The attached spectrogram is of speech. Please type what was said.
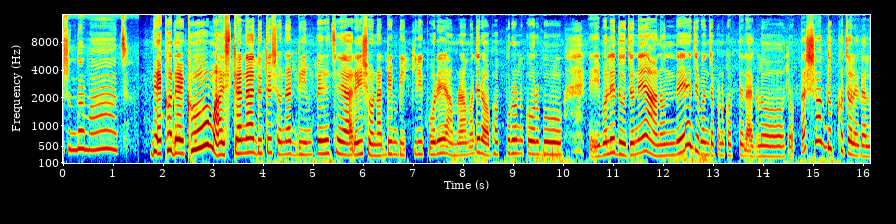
সুন্দর মাছ। দেখো দেখো মাছটা না দুটো সোনার ডিম পেরেছে আর এই সোনার ডিম বিক্রি করে আমরা আমাদের অভাব পূরণ করব। এই বলে দুজনে আনন্দে জীবনযাপন করতে লাগল। লোকটার সব দুঃখ চলে গেল।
